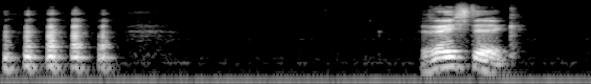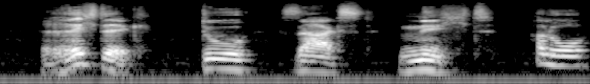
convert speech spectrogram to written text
Richtig. Richtig. Du sagst nicht Hallo.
